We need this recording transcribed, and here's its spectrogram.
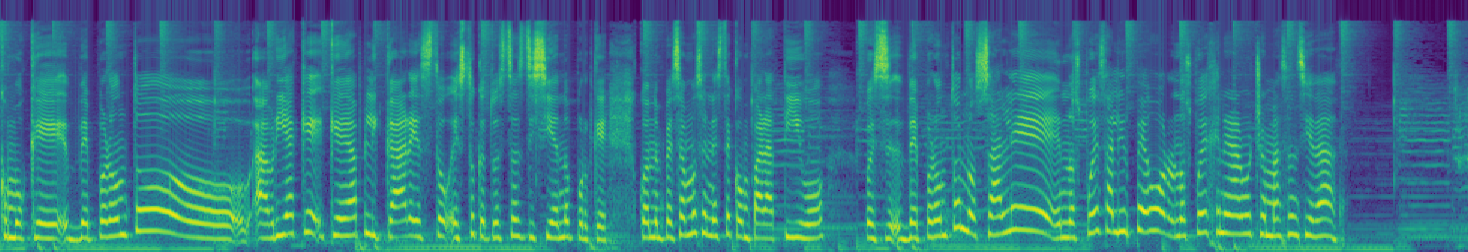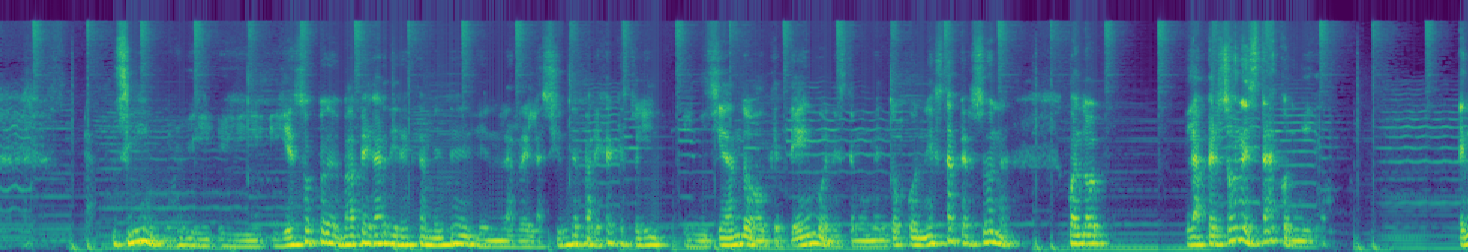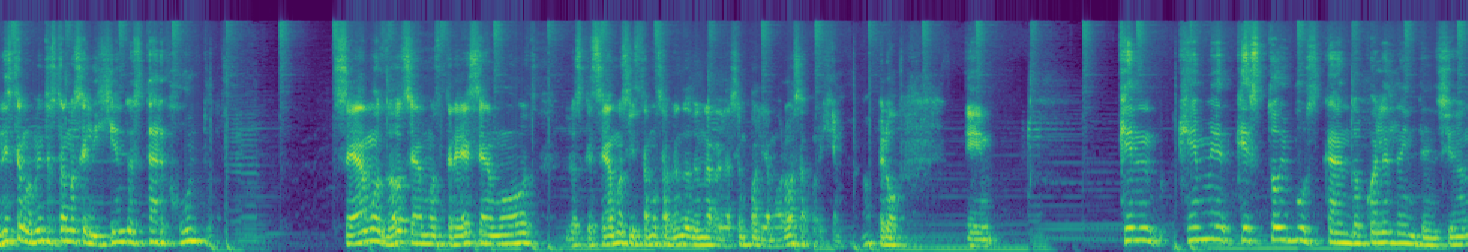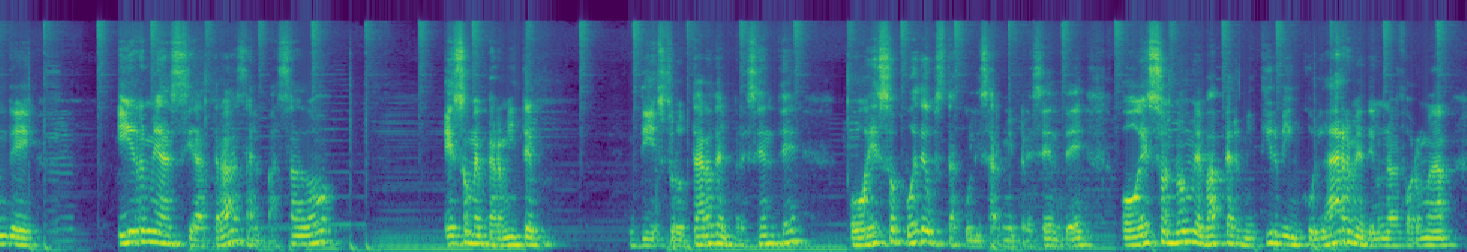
como que de pronto habría que, que, aplicar esto, esto que tú estás diciendo, porque cuando empezamos en este comparativo, pues de pronto nos sale, nos puede salir peor, nos puede generar mucha más ansiedad. Sí, y, eso va a pegar directamente en la relación de pareja que estoy iniciando o que tengo en este momento con esta persona. Cuando la persona está conmigo, en este momento estamos eligiendo estar juntos. Seamos dos, seamos tres, seamos los que seamos y estamos hablando de una relación poliamorosa, por ejemplo. Pero, eh, ¿qué, qué estoy buscando? ¿Cuál es la intención de irme hacia atrás, al pasado? ¿Eso me permite disfrutar del presente? ¿O eso puede obstaculizar mi presente? ¿O eso no me va a permitir vincularme de una forma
